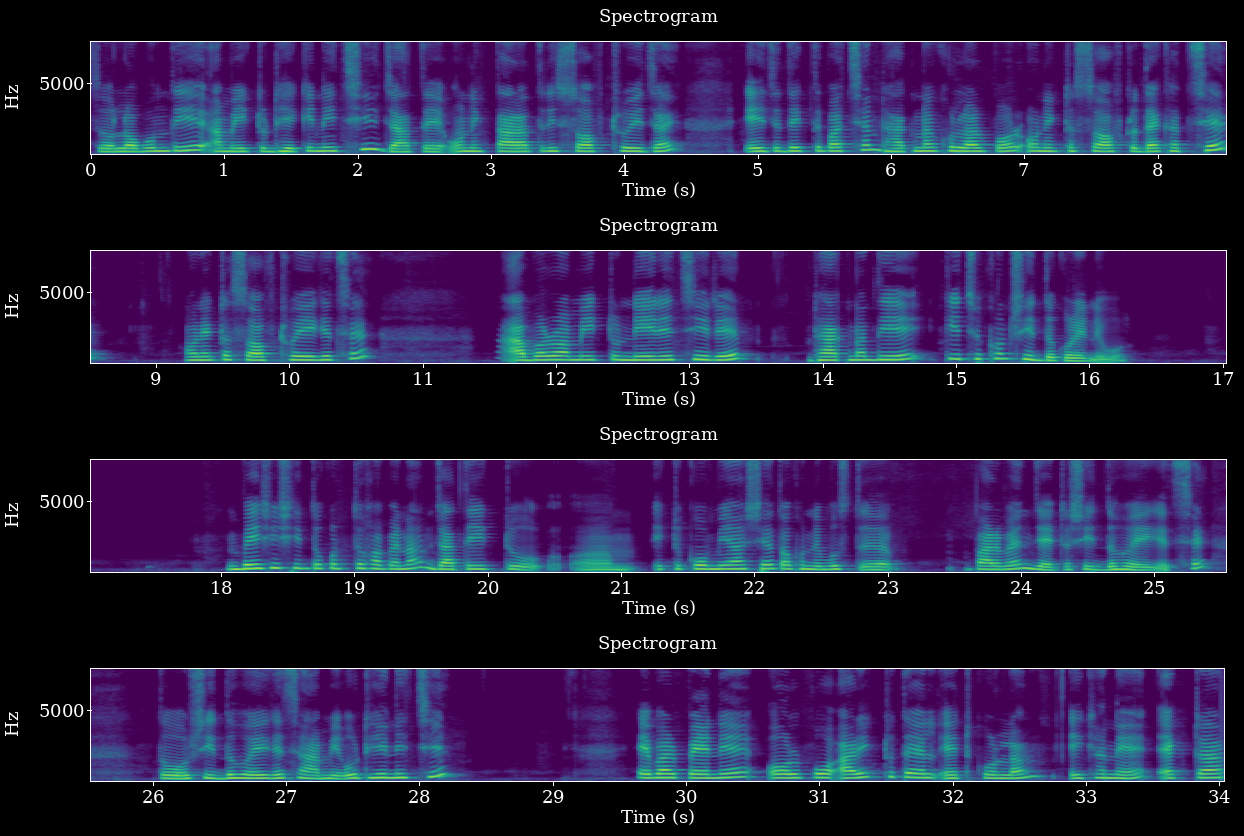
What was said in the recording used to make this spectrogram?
সো লবণ দিয়ে আমি একটু ঢেকে নিচ্ছি যাতে অনেক তাড়াতাড়ি সফট হয়ে যায়। এই যে দেখতে পাচ্ছেন, ঢাকনা খোলার পর অনেকটা সফট দেখাচ্ছে, অনেকটা সফট হয়ে গেছে। আবারও আমি একটু নেড়ে চিড়ে ঢাকনা দিয়ে কিছুক্ষণ সিদ্ধ করে নেব। বেশি সিদ্ধ করতে হবে না, যাতে একটু একটু কমিয়ে আসে, তখনই বুঝতে পারবেন যে এটা সিদ্ধ হয়ে গেছে। তো সিদ্ধ হয়ে গেছে, আমি উঠিয়ে নিচ্ছি। এবার প্যানে অল্প আরেকটু তেল অ্যাড করলাম। এখানে একটা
